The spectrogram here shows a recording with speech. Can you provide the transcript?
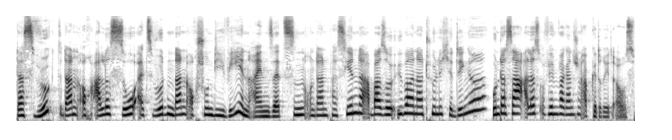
das wirkte dann auch alles so, als würden dann auch schon die Wehen einsetzen und dann passieren da aber so übernatürliche Dinge und das sah alles auf jeden Fall ganz schön abgedreht aus.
